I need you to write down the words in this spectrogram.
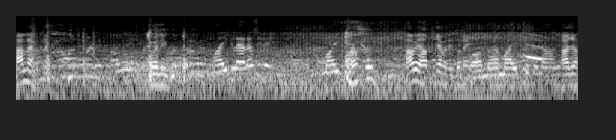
ਹੱਲ ਕੋਈ ਨਹੀਂ। ਮਾਈਕ ਲੈ ਲਿਆ ਸੀਗਾ ਜੀ। ਮਾਈਕ ਆਵੇ ਹੱਥ ਚ ਮੇਰੇ ਦੋਨੇ। ਵਾ ਮੈਂ ਮਾਈਕ ਦੇ ਨਾਲ ਆ ਜਾ।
